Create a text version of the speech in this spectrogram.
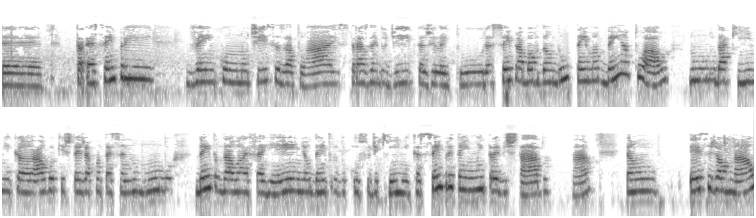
é, é sempre vem com notícias atuais, trazendo dicas de leitura, sempre abordando um tema bem atual no mundo da química, algo que esteja acontecendo no mundo, dentro da UFRN ou dentro do curso de química, sempre tem um entrevistado, tá? Então, esse jornal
